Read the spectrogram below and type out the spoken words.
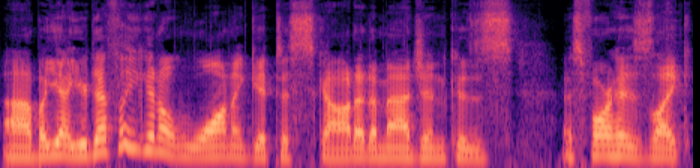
Uh, but yeah, you're definitely gonna want to get to Scout, I'd imagine, because as far as like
